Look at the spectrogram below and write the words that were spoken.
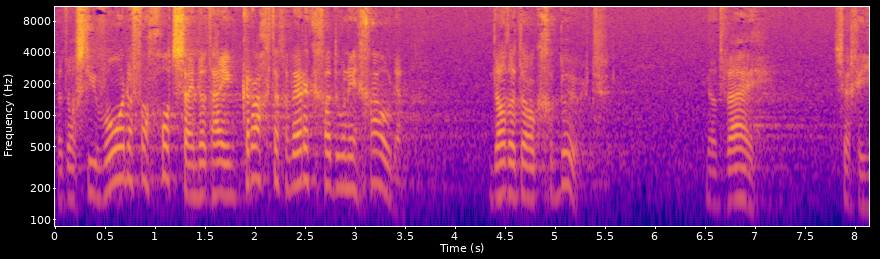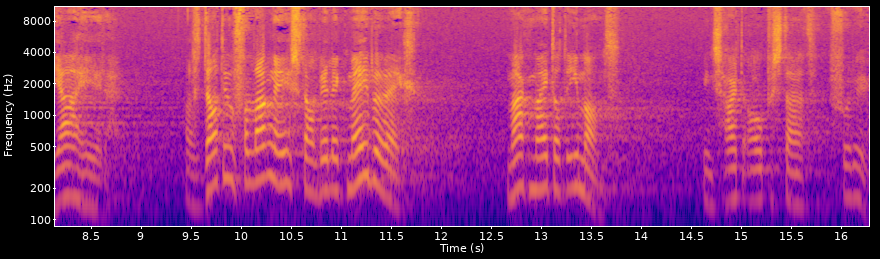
dat als die woorden van God zijn, dat Hij een krachtig werk gaat doen in Gouda. Dat het ook gebeurt. Dat wij zeggen, ja heren, als dat uw verlangen is, dan wil ik meebewegen. Maak mij tot iemand wiens hart open staat voor u.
